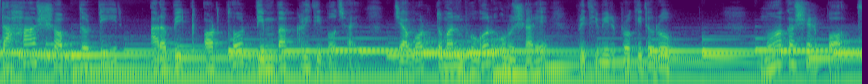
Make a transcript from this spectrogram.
তাহা শব্দটির আরবিক অর্থ ডিম্বাকৃতি বোঝায়, যা বর্তমান ভূগোল অনুসারে পৃথিবীর প্রকৃত রূপ। মহাকাশের পথ।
